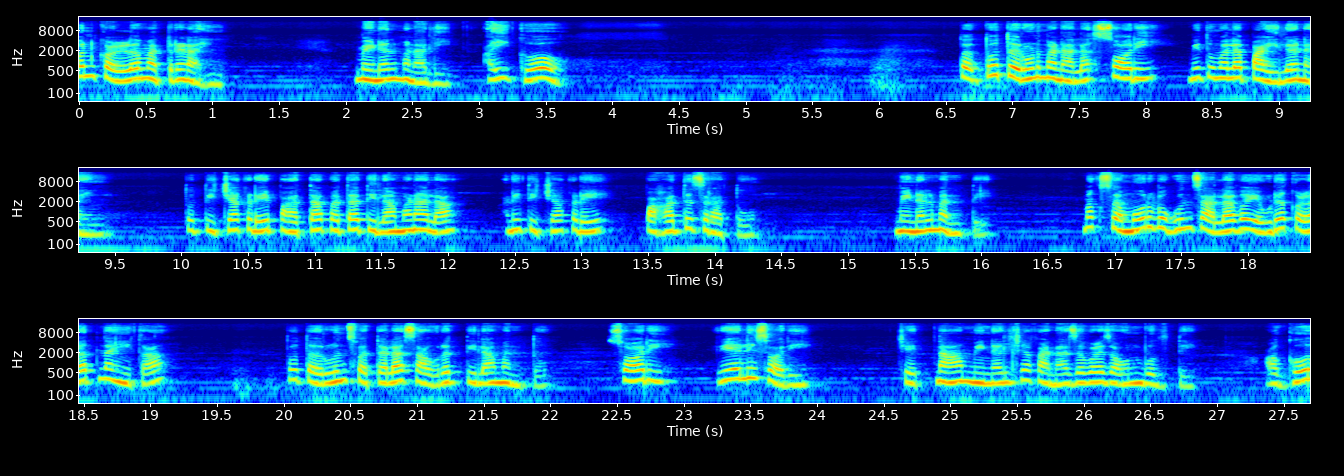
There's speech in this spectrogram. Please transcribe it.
पण कळलं मात्र नाही. मिनल म्हणाली आई ग. तर तो तरुण म्हणाला सॉरी मी तुम्हाला पाहिलं नाही. तो तिच्याकडे पाहता पाहता तिला म्हणाला आणि तिच्याकडे पाहतच राहतो. मिनल म्हणते मग समोर बघून चालावं एवढं कळत नाही का? तो तरुण स्वतःला सावरत तिला म्हणतो सॉरी रिअली सॉरी. चेतना मिनलच्या कानाजवळ जाऊन बोलते. अगं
